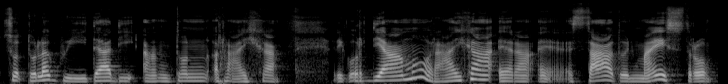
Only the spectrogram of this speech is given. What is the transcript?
sotto la guida di Anton Reicha. Ricordiamo, Reicha era, eh, è stato il maestro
